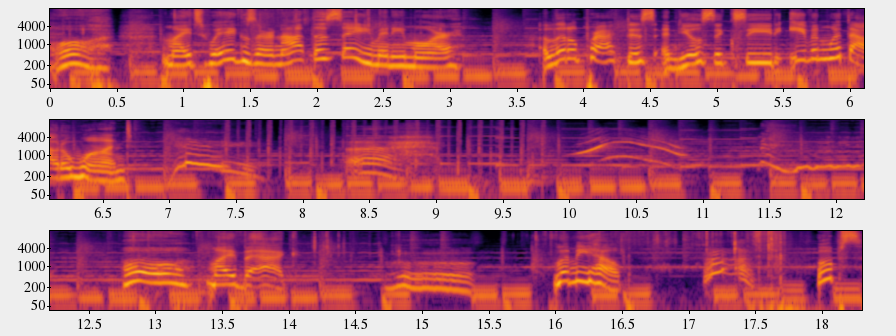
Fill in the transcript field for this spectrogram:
Oh, my twigs are not the same anymore. A little practice and you'll succeed even without a wand. Oh, my back. Let me help. Oops,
